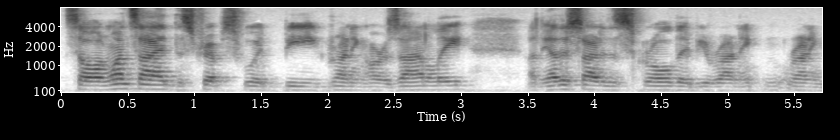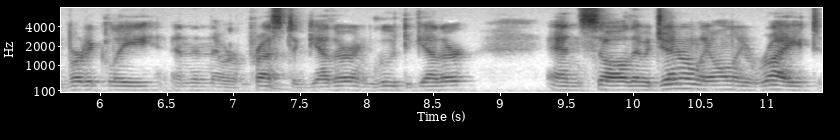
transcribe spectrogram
So on one side, the strips would be running horizontally. On the other side of the scroll, they'd be running running vertically, and then they were pressed together and glued together. And so they would generally only write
